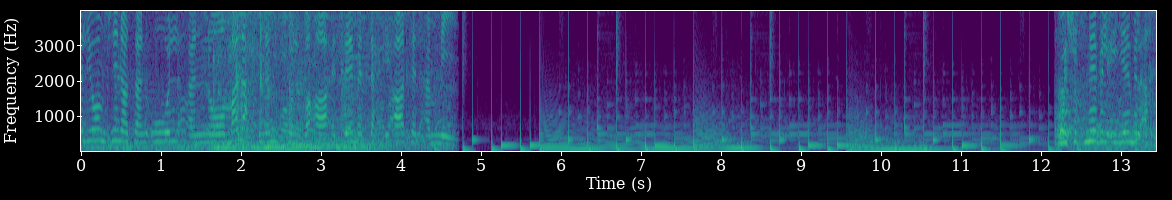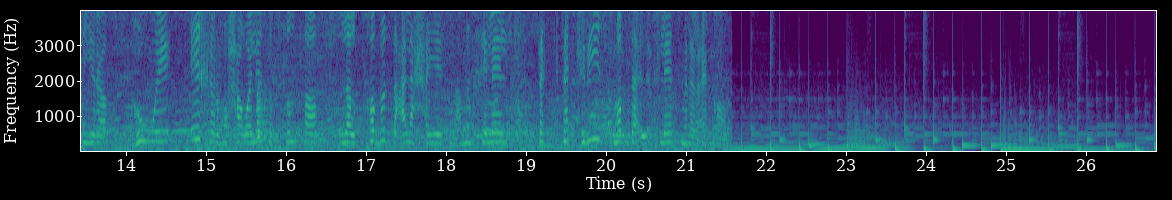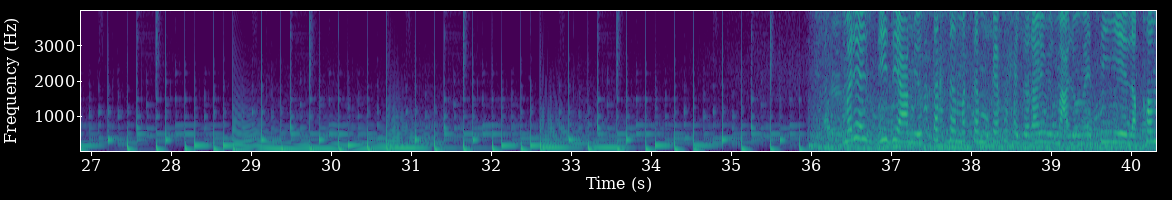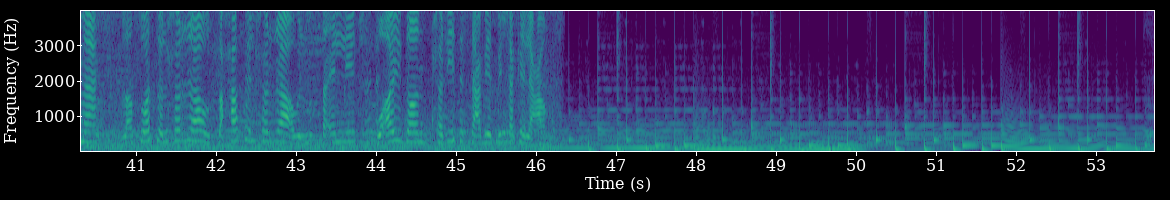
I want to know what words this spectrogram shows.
اليوم جينا تنقول إنه ما رح نمثل بقى قدام التحقيقات الأمنية. اللي شفناه بالأيام الأخيرة هو آخر محاولات السلطة للقبض على حياتنا من خلال تك تكريس مبدأ الإفلات من العقاب. مرة جديدة عم يستخدم مكتب مكافحة الجرائم المعلوماتية لقمع الأصوات الحرة والصحافة الحرة أو المستقلة وأيضا حرية التعبير بشكل عام.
